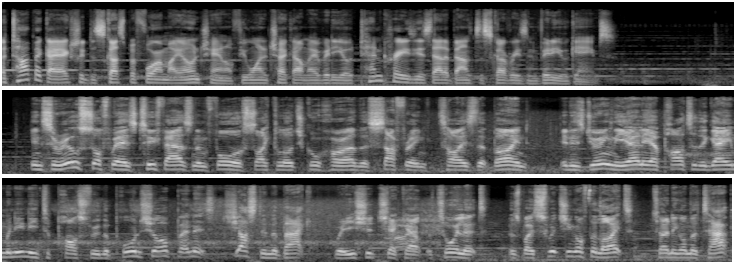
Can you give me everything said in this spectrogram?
A topic I actually discussed before on my own channel if you want to check out my video 10 craziest out of bounds discoveries in video games. In Surreal Software's 2004 psychological horror The Suffering Ties That Bind, it is during the earlier part of the game when you need to pass through the pawn shop and it's just in the back where you should check out the toilet as by switching off the light, turning on the tap,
